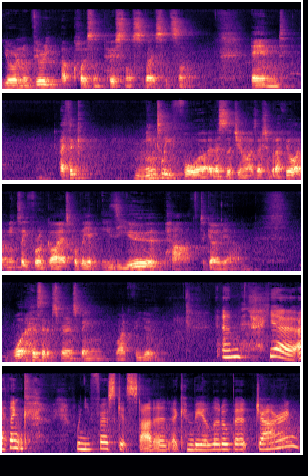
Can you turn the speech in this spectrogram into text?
you're in a very up close and personal space with someone, and I think mentally for and this is a generalization, but I feel like mentally for a guy, it's probably an easier path to go down. What has that experience been like for you? Um, yeah, I think when you first get started, it can be a little bit jarring,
